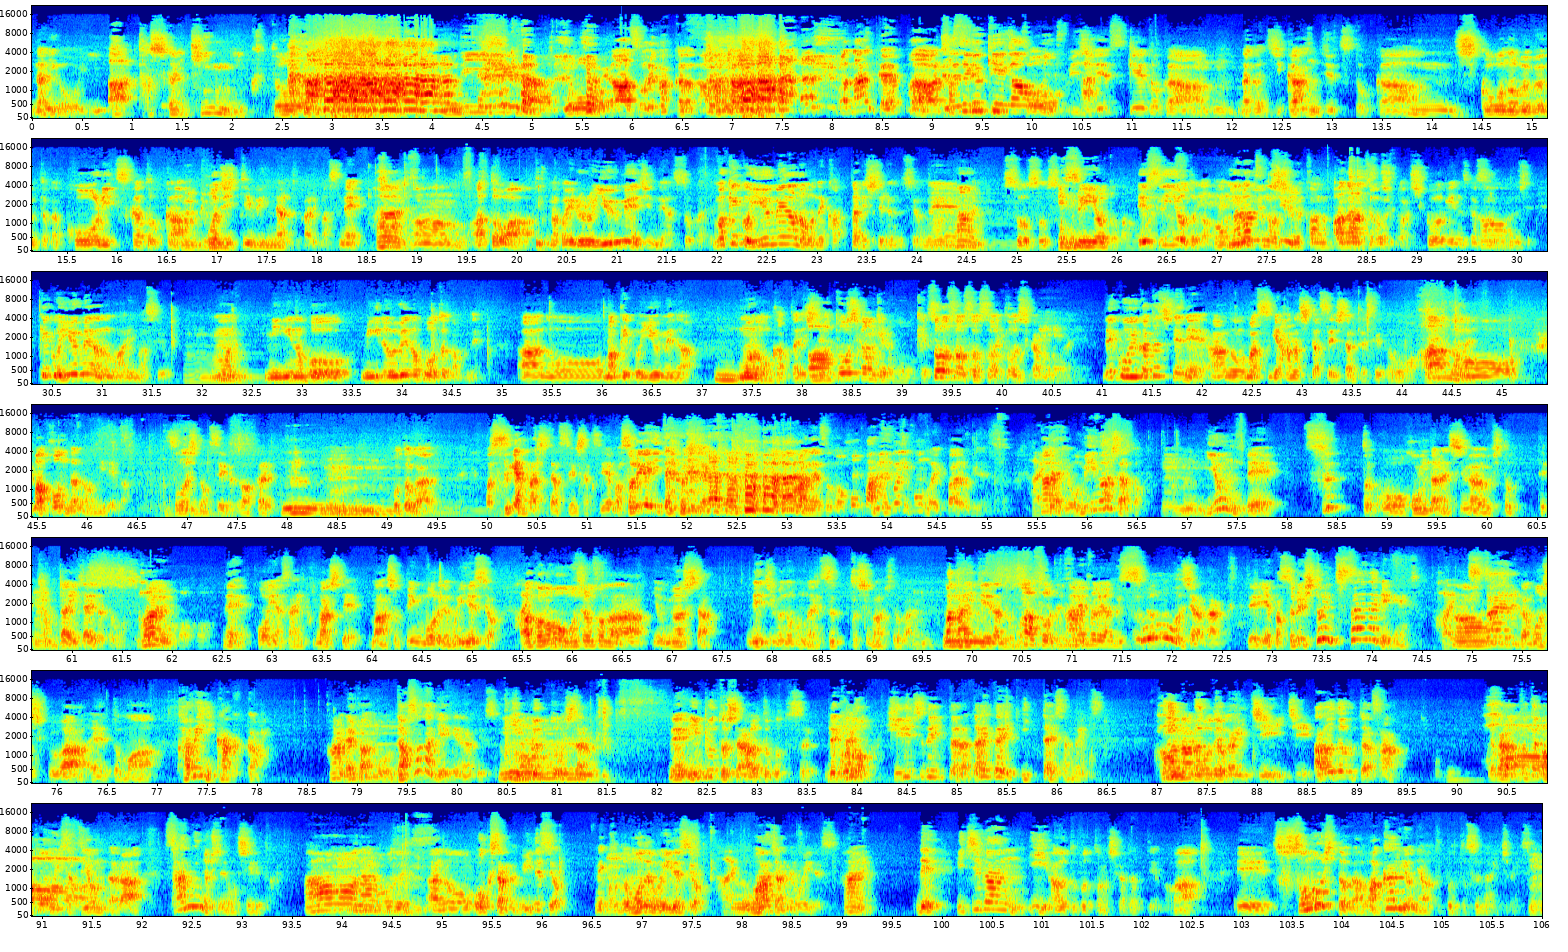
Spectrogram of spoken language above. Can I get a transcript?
何が多い？あ、確かに筋肉と、ボディービルダーと、ああ、そればっかだな。まあなんかやっぱ、あれですよ稼ぐ系が多いビジネス系とか、なんか時間術とか、うん。思考の部分とか効率化とか、うんポジティブになるとかありますね。はい。うん、あとは、なんかいろいろ有名人のやつとかで、まあ結構有名なのもね、買ったりしてるんですよね。はい。そうそうそう。SEO とかも。SEO とかも、あ7つの習慣あ、7つの習慣、思考が現実化する結構有名なのもありますよ。うん。うんうん右の方、右の上の方とかもね、あのーまあ結構有名なものを買ったりしてるん投資関係の方も結構。そうそうそうそう投資関係のねで、こういう形でね、あの、まあ、すげえ話脱線したんですけども、はいあのーまあ、本棚を見れば、その人の性格がわかるうんうんことがあるんで、まあ、すげえ話脱線したんですけど、まあ、それが言いたいわけじゃなくて、例えばね、その、本まあ、ここに本がいっぱいあるわけじゃないですか。はい。じゃあ、読みましたと。うん読んで、スッとこう、本棚にしまう人って多分大体だと思うんですよ。うほうほね、本屋さん行きまして、まあ、ショッピングモールでもいいですよ。はいあ、この本面白そうだな、読みました。で、自分の本棚にスッとしまう人が、ううんまあ、大抵だと思うんですよまあそうですね。はいそれそうじゃなくて、やっぱそれを人に伝えなきゃいけないんですよ。はい。伝えるかもしくは、えっ、とまあ、紙に書くか。はいやっぱこう出さなきゃいけないわけですよ。うんインプットをしたら。ね、インプットしたらアウトプットする。で、この比率で言ったら、大体1対3がいいです。インプなるほどットが1、1。アウトプットは3。だから、例えば本を1冊読んだら、3人の人に教えるとか。ああなるほどですあの、奥さんでもいいですよ。ね、子供でもいいですよ。はい。おばあちゃんでもいいです。はいで、一番いいアウトプットの仕方っていうのは、えー、その人が分かるようにアウトプットするのが一番いいですよ。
